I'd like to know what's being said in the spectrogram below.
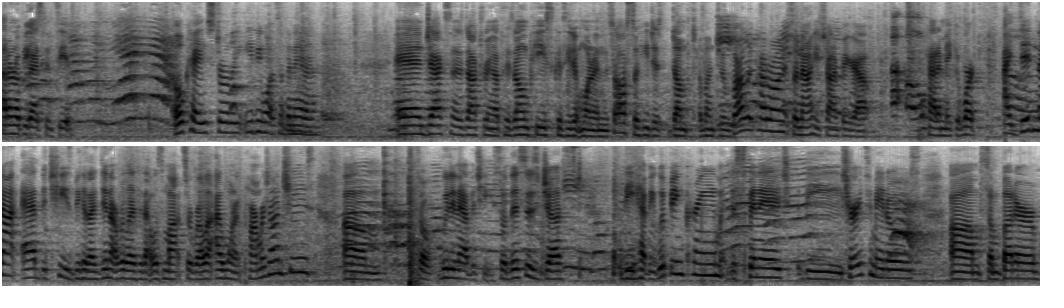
I don't know if you guys can see it. Okay, Sterling, Evie wants a banana. And Jackson is doctoring up his own piece because he didn't want it in the sauce, so he just dumped a bunch of garlic powder on it. So now he's trying to figure out how to make it work. I did not add the cheese because I did not realize that that was mozzarella. I wanted Parmesan cheese, um, so we didn't add the cheese. So this is just the heavy whipping cream, the spinach, the cherry tomatoes, um, some butter,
